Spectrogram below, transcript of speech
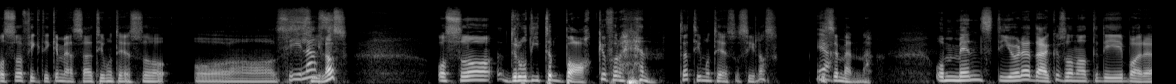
Og så fikk de ikke med seg Timoteus og, og Silas. Silas. Og så dro de tilbake for å hente Timoteus og Silas, Ja. disse mennene. Og mens de gjør det, det er jo ikke sånn at de bare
